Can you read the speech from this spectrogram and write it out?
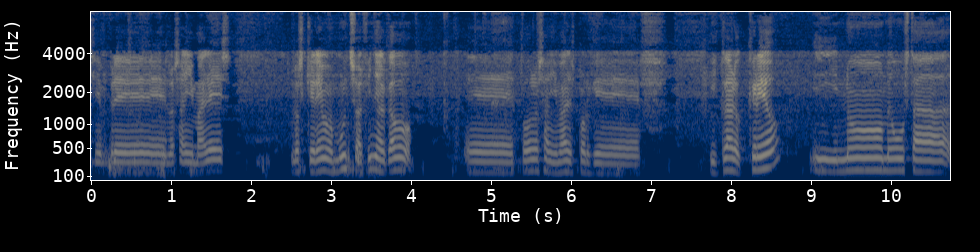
Siempre los animales los queremos mucho, al fin y al cabo, eh, todos los animales, porque... Y claro, creo, y no me gusta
